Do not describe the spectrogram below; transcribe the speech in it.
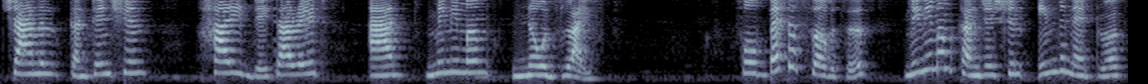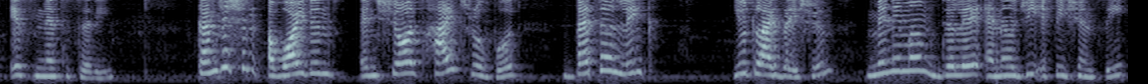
channel contention, high data rate, and minimum nodes life. For better services, minimum congestion in the network is necessary. Congestion avoidance ensures high throughput, better link utilization, minimum delay energy efficiency,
